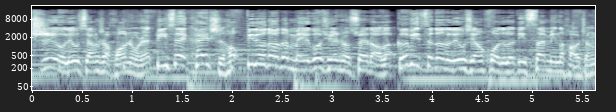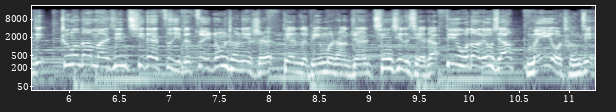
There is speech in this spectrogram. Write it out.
只有刘翔是黄种人。比赛开始后，第六道的美国选手摔倒了，隔壁赛道的刘翔获得了第三名的好成绩。正当他满心期待自己的最终成绩时，电子屏幕上居然清晰的写着：第五道刘翔没有成绩。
